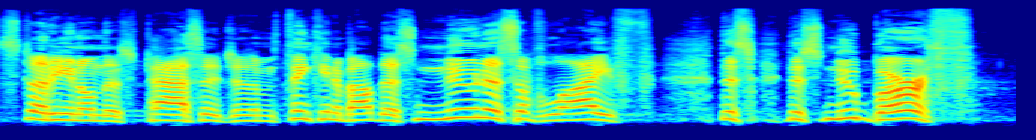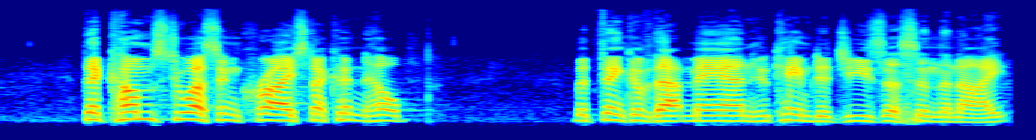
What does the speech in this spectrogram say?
studying on this passage, as I'm thinking about this newness of life, this, this new birth that comes to us in Christ, I couldn't help but think of that man who came to Jesus in the night.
